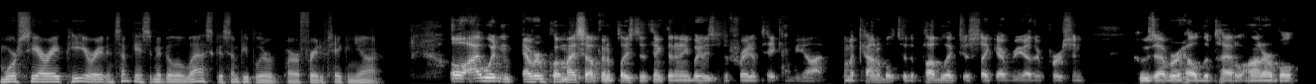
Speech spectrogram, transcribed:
more CRAP or in some cases maybe a little less because some people are, are afraid of taking you on? Oh, I wouldn't ever put myself in a place to think that anybody's afraid of taking me on. I'm accountable to the public just like every other person who's ever held the title honorable.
